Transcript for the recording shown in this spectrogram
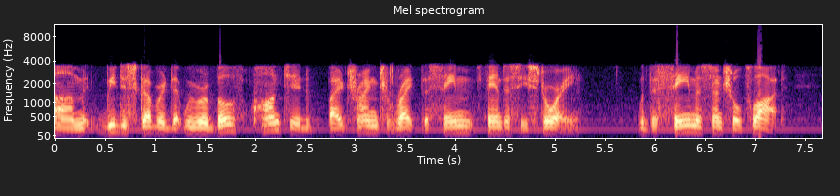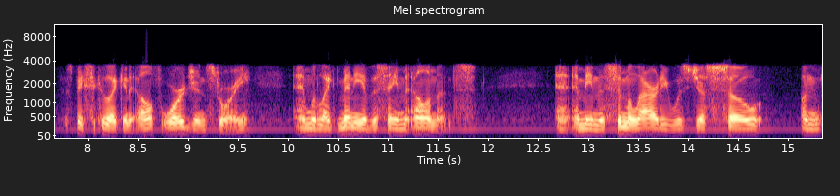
um, we discovered that we were both haunted by trying to write the same fantasy story with the same essential plot. It's basically like an elf origin story, and with like many of the same elements. I mean, the similarity was just so, un-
